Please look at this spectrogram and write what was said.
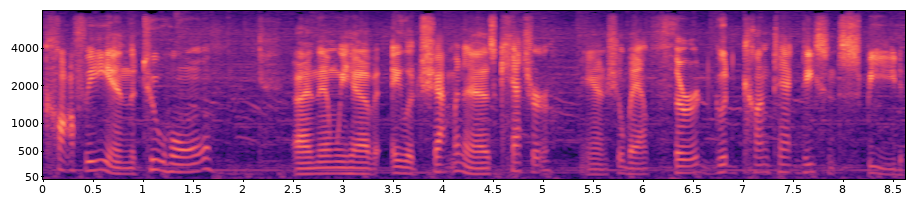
Coffee in the two hole. And then we have Ayla Chapman as catcher, and she'll bat third. Good contact, decent speed.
